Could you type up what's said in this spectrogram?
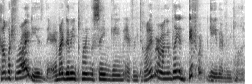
how much variety is there. Am I going to be playing the same game every time, or am I going to play a different game every time?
